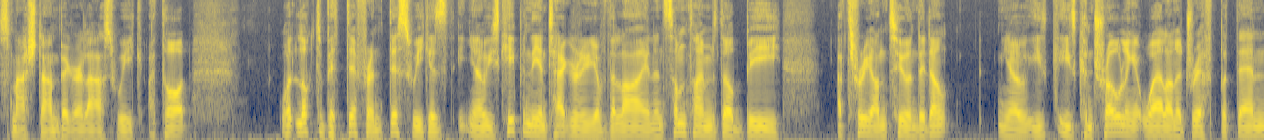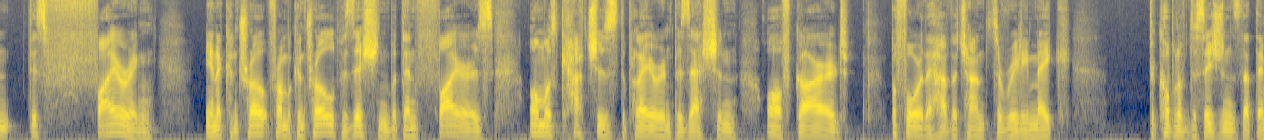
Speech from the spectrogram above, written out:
smashed down bigger last week. I thought what looked a bit different this week is you know he's keeping the integrity of the line, and sometimes there'll be a three on two, and they don't. You know he's he's controlling it well on a drift, but then this firing in a control from a controlled position, but then fires almost catches the player in possession off guard before they have the chance to really make the couple of decisions that they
